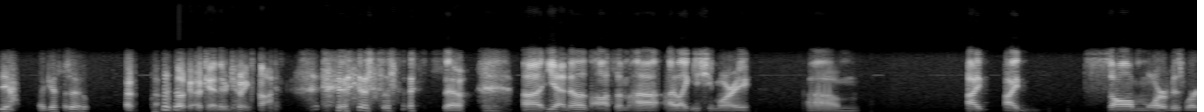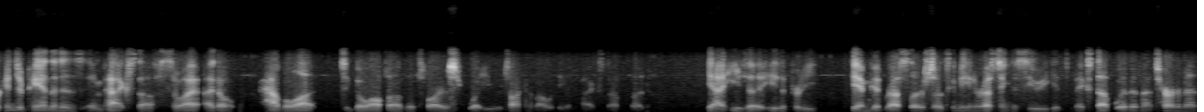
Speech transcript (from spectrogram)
Yeah, I guess so. okay, okay, they're doing fine. so, uh, yeah, no, that's awesome. Uh, I like Ishimori. Um, I I saw more of his work in Japan than his Impact stuff, so I, I don't have a lot to go off of as far as what you were talking about with the Impact stuff. But yeah, he's a he's a pretty damn good wrestler, so it's gonna be interesting to see who he gets mixed up with in that tournament.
